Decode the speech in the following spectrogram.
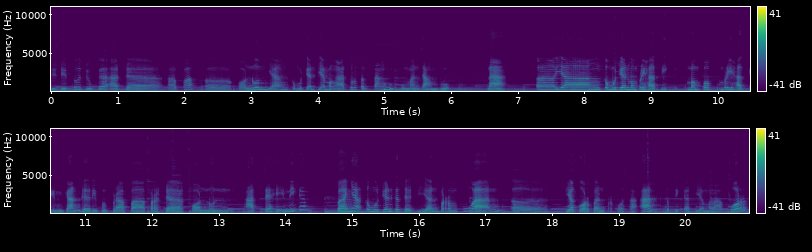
di situ juga ada apa e, konun yang kemudian dia mengatur tentang hukuman cambuk. Nah, e, yang kemudian memprihati, memprihatinkan dari beberapa perda konun Aceh ini kan banyak kemudian kejadian perempuan e, dia korban perkosaan ketika dia melapor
